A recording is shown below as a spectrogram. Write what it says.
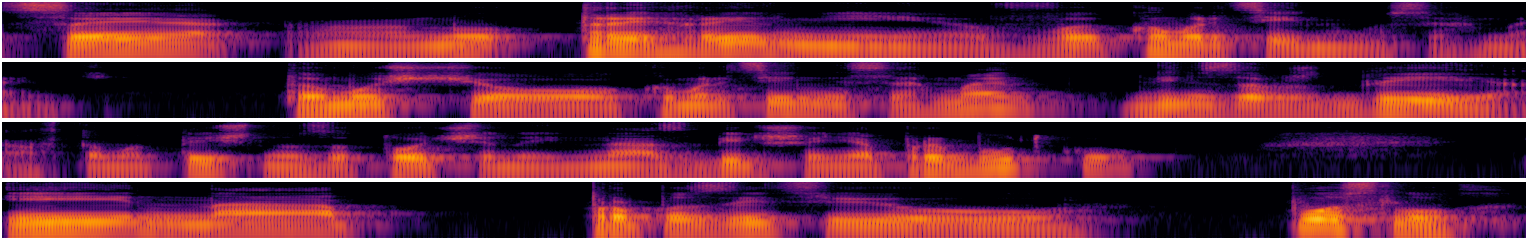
це е, ну, 3 гривні в комерційному сегменті. Тому що комерційний сегмент він завжди автоматично заточений на збільшення прибутку і на пропозицію послуг.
